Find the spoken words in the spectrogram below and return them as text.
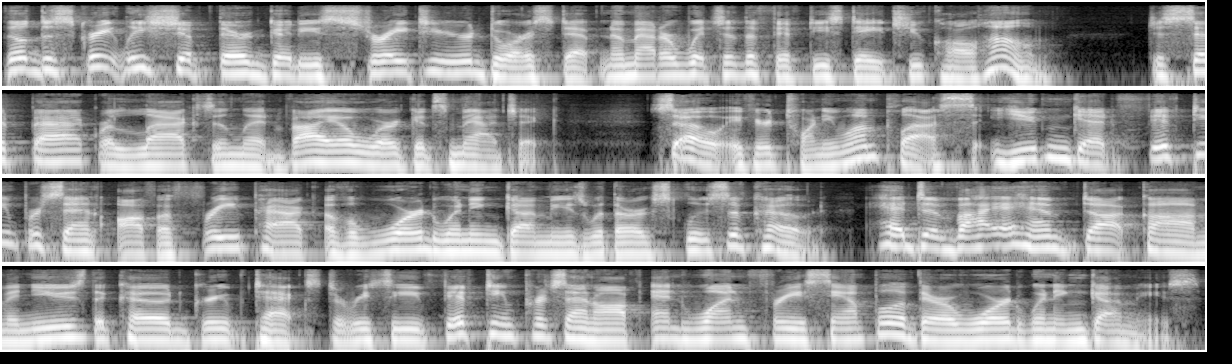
they'll discreetly ship their goodies straight to your doorstep, no matter which of the 50 states you call home. Just sit back, relax, and let Via work its magic. So, if you're 21 plus, you can get 15% off a free pack of award winning gummies with our exclusive code. Head to viahemp.com and use the code GroupText to receive 15% off and one free sample of their award winning gummies.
